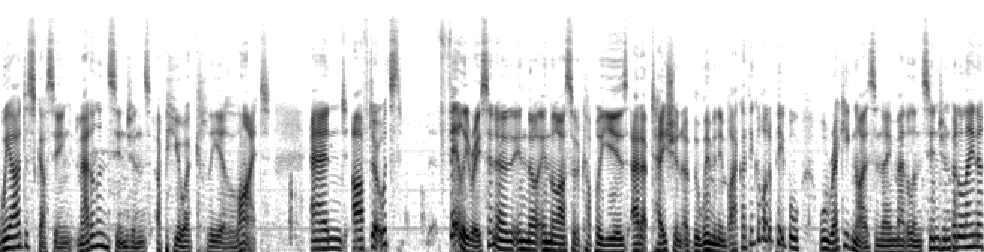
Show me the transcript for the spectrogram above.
we are discussing Madeleine St. John's A Pure Clear Light. And after what's fairly recent, uh, in the in the last sort of couple of years, adaptation of The Women in Black, I think a lot of people will recognise the name Madeleine St. John. But Elena,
